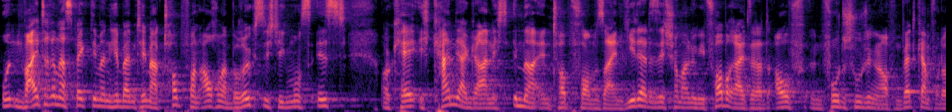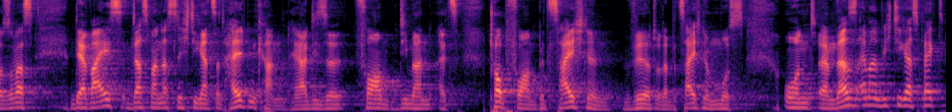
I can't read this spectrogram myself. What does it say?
Und einen weiteren Aspekt, den man hier beim Thema Topform auch immer berücksichtigen muss, ist, okay, ich kann ja gar nicht immer in Topform sein. Jeder, der sich schon mal irgendwie vorbereitet hat auf ein Fotoshooting, auf einen Wettkampf oder sowas, der weiß, dass man das nicht die ganze Zeit halten kann. Ja, diese Form, die man als Topform bezeichnen wird oder bezeichnen muss. Und ähm, das ist einmal ein wichtiger Aspekt.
